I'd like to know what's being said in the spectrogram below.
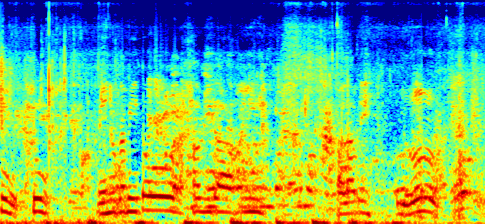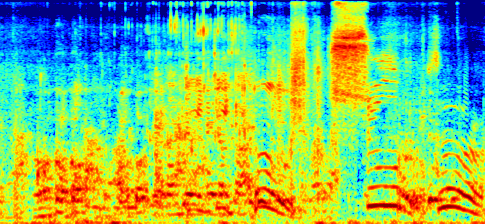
tu, tu. Menu kami tu Alhamdulillah ni. Malam ni. Sur. Sur.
